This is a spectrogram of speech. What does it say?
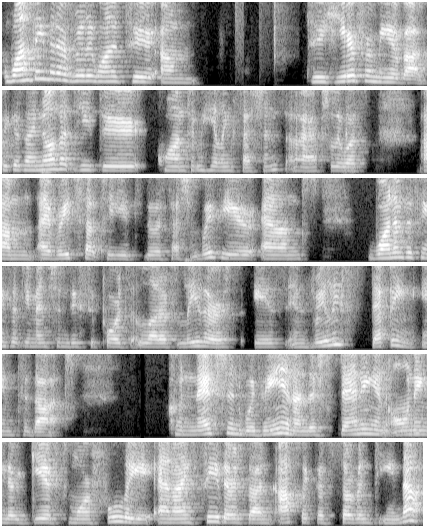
one thing that I really wanted to um to hear from you about because I know that you do quantum healing sessions, and I actually was um, I reached out to you to do a session with you, and one of the things that you mentioned this supports a lot of leaders is in really stepping into that connection within understanding and owning their gifts more fully and i see there's an aspect of sovereignty in that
